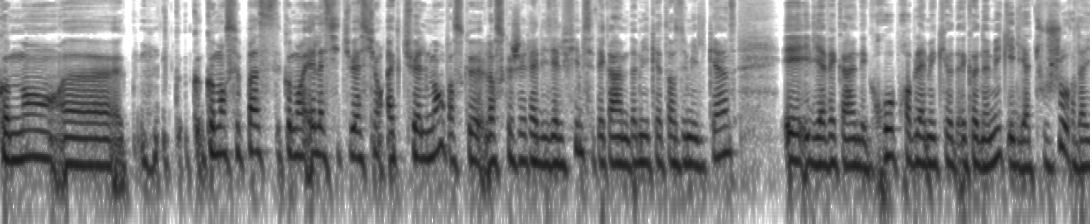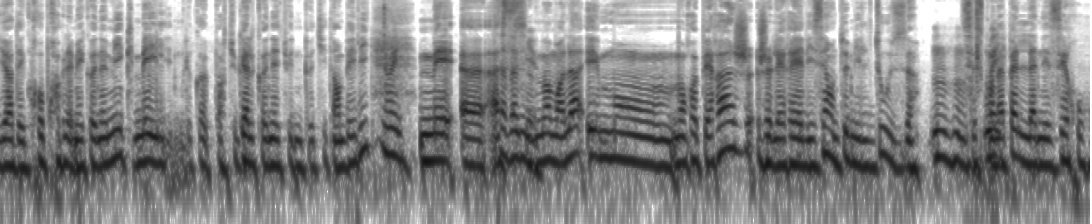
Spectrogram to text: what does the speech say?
comment euh, comment se passe, comment est la situation actuellement, parce que lorsque j'ai réalisé le film, c'était quand même 2014-2015, et il y avait quand même des gros problèmes éco- économiques. Il y a toujours d'ailleurs des gros problèmes économiques, mais il- le Portugal connaît une petite embellie. Oui. Mais euh, à ce moment-là, et mon, mon repérage, je l'ai réalisé en 2012. Mhm. C'est ce qu'on oui. appelle l'année zéro.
